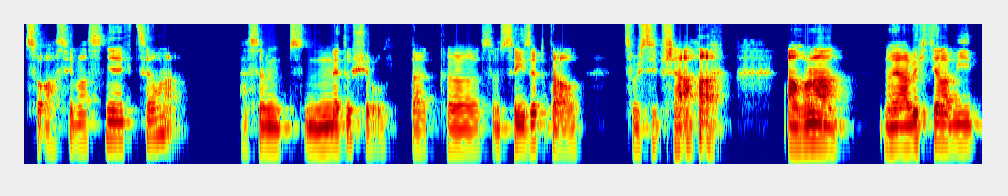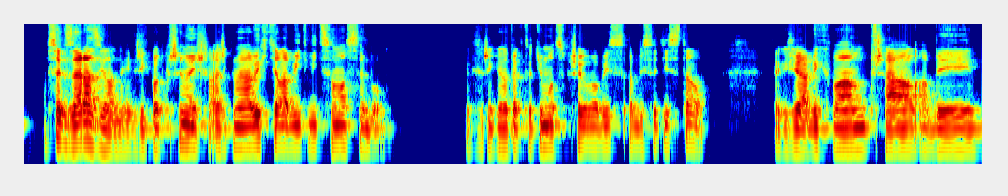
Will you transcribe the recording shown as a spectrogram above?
co asi vlastně chce ona? Já jsem netušil, tak uh, jsem se jí zeptal, co by si přála. A ona, no já bych chtěla být, se zarazila nejdřív, pak přemýšlela a řekla, no já bych chtěla být víc sama sebou. Tak jsem říkal, tak to ti moc přeju, aby, aby se ti stalo. Takže já bych vám přál, aby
